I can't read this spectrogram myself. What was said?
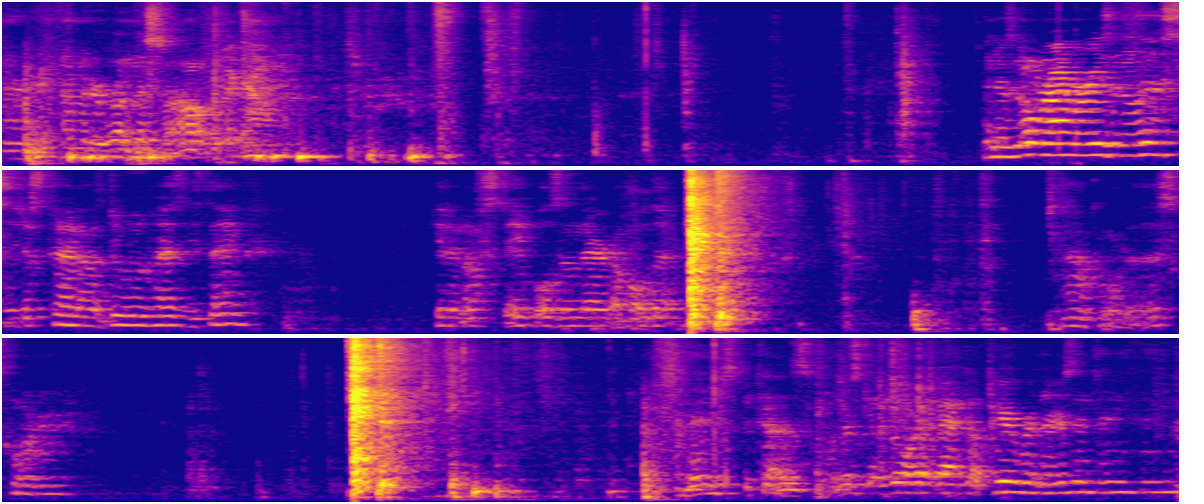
Alright, I'm going to run this one all the way down. And there's no rhyme or reason to this. You just kind of do as you think. Get enough staples in there to hold it. Now come over to this corner. And then just because, I'm just going to go right back up here where there isn't anything.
